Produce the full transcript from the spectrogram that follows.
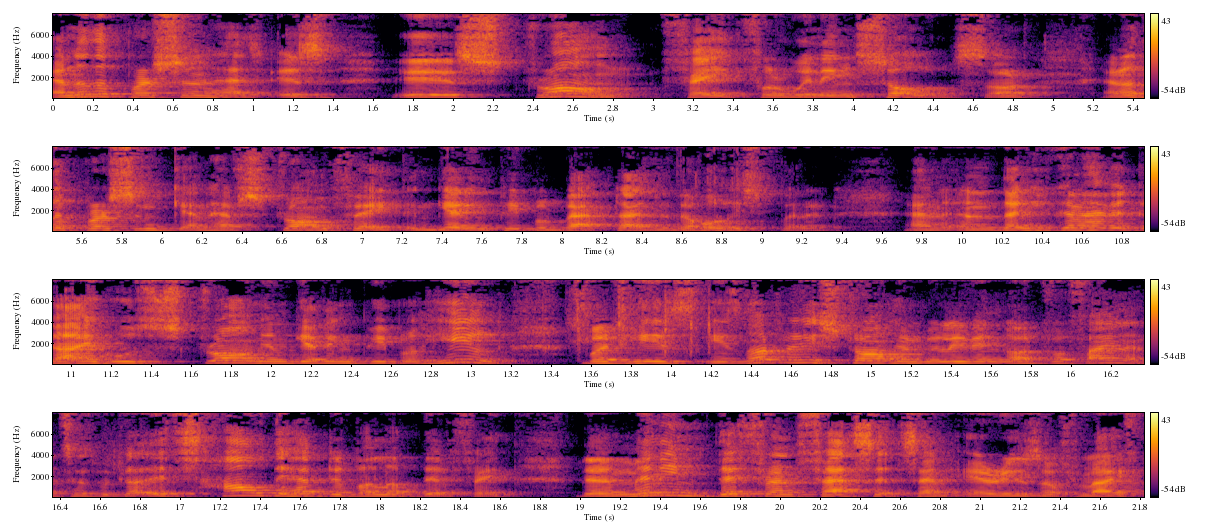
Another person has is is strong faith for winning souls, or another person can have strong faith in getting people baptized with the Holy Spirit. And, and then you can have a guy who's strong in getting people healed, but he's he's not very strong in believing God for finances because it's how they have developed their faith. There are many different facets and areas of life,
